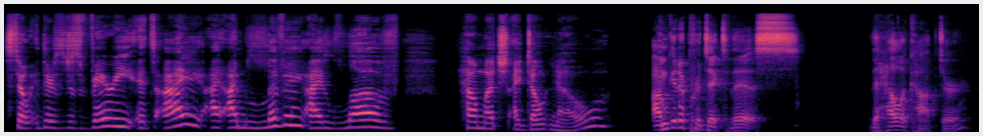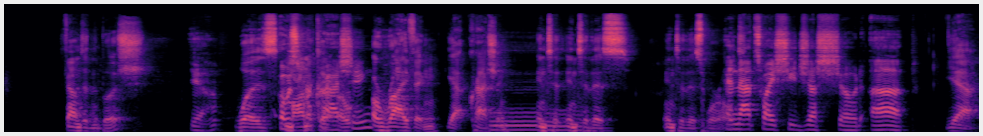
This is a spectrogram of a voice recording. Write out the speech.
So there's just very it's I, I I'm living. I love how much I don't know. I'm gonna predict this: the helicopter found in the bush Yeah. was Oh, Monica crashing? arriving, yeah, crashing into Mm. into this into this world. And that's why she just showed up. yeah,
